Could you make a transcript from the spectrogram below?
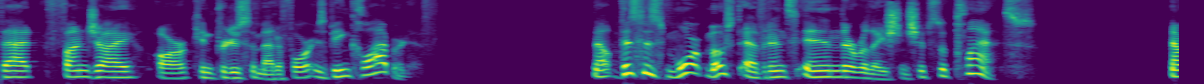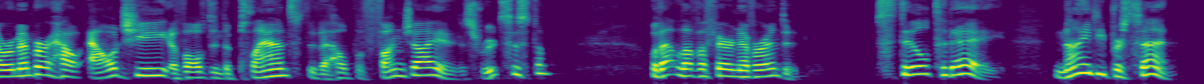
that fungi are, can produce a metaphor is being collaborative. Now, this is more, most evidence in their relationships with plants. Now, remember how algae evolved into plants through the help of fungi and its root system? Well, that love affair never ended. Still today, 90%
